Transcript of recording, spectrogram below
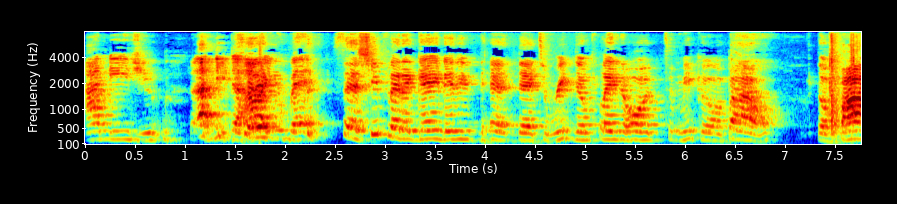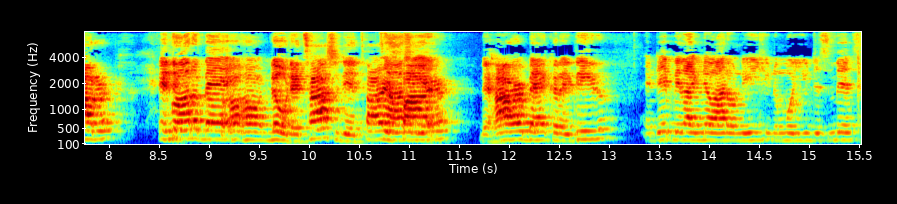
I need you. I need to hire you back. Said she played a game that, that, that Tariq done played on Tamika and Powell. The founder. And Brought her back. Uh-huh. No, that Tasha did. Tasha Tasha, fired. They hired her back because they need her. And then be like, No, I don't need you no more, you dismissed.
